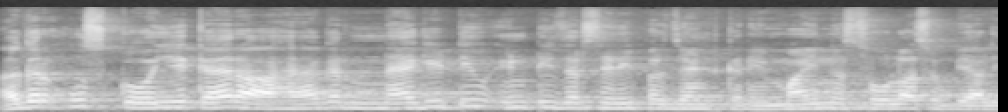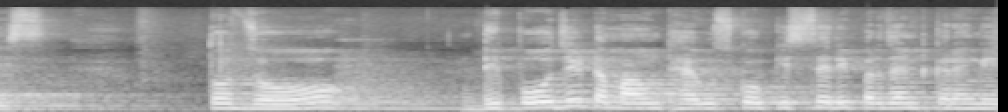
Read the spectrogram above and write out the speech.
अगर उसको ये कह रहा है, अगर नेगेटिव इंटीजर से रिप्रेजेंट करें माइनस सोलह बयालीस तो जो डिपॉजिट अमाउंट है, उसको किससे रिप्रेजेंट करेंगे?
